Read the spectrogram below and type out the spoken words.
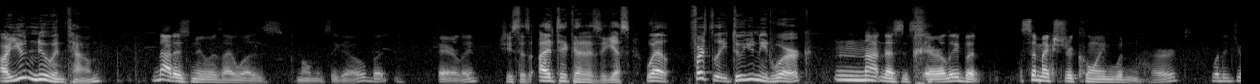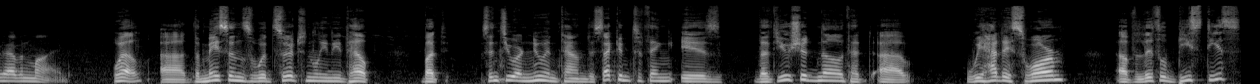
Are you new in town? Not as new as I was moments ago, but fairly. She says, I take that as a yes. Well, firstly, do you need work? Not necessarily, but some extra coin wouldn't hurt. What did you have in mind? Well, uh, the Masons would certainly need help, but since you are new in town, the second thing is that you should know that uh, we had a swarm of little beasties,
